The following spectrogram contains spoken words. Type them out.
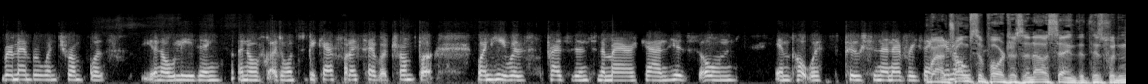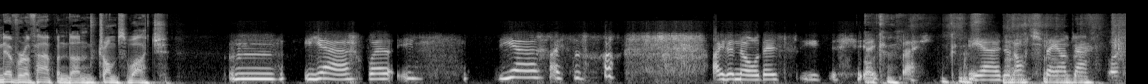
remember when Trump was, you know, leading? I know I don't want to be careful what I say about Trump, but when he was president in America and his own input with Putin and everything. well, Trump know, supporters are now saying that this would never have happened on Trump's watch. Mm, yeah, well, yeah, I suppose. I don't know. There's, okay. yeah, I don't know what to say on that, but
